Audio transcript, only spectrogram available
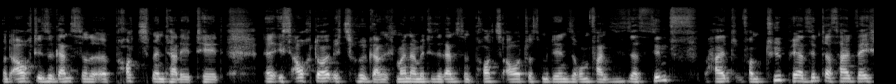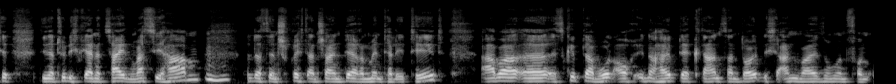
Und auch diese ganze äh, Protz-Mentalität äh, ist auch deutlich zurückgegangen. Ich meine damit diese ganzen Protz-Autos, mit denen sie rumfahren, das sind halt vom Typ her sind das halt welche, die natürlich gerne zeigen, was sie haben. Mhm. Das entspricht anscheinend deren Mentalität. Aber äh, es gibt da wohl auch innerhalb der Clans dann deutliche Anweisungen von oben,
